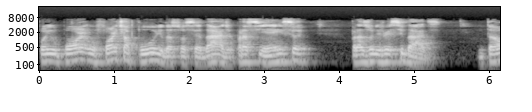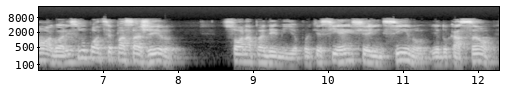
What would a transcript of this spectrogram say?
foi o, por, o forte apoio da sociedade para a ciência, para as universidades. Então, agora, isso não pode ser passageiro só na pandemia, porque ciência, ensino e educação,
